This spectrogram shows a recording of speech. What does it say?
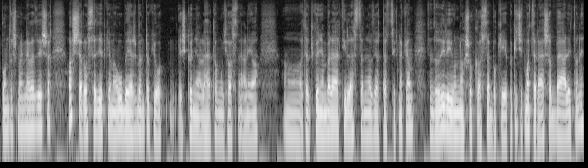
pontos megnevezése. Az se rossz egyébként, mert OBS-ben tök jó, és könnyen lehet amúgy használni, a, a, tehát könnyen be lehet illeszteni, azért tetszik nekem. Szerintem az Irionnak sokkal szebb a képe, kicsit macerásabb beállítani,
